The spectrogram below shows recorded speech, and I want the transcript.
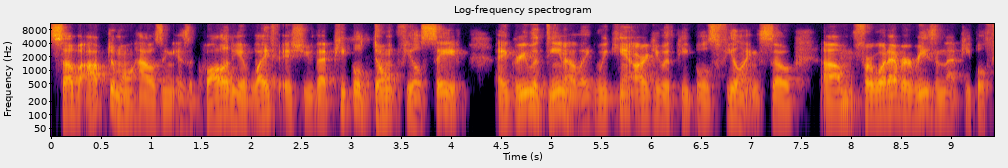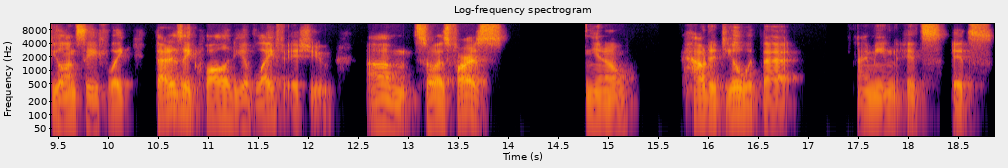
suboptimal housing is a quality of life issue that people don't feel safe. I agree with dina like we can't argue with people's feelings. So um, for whatever reason that people feel unsafe like that is a quality of life issue. Um, so as far as you know how to deal with that i mean it's it's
